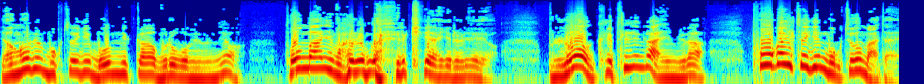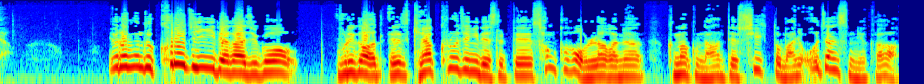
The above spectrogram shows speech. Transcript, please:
영업의 목적이 뭡니까 물어보면은요. 돈 많이 버는 거 이렇게 이야기를 해요. 물론 그게 틀린 거 아닙니다. 포괄적인 목적은 맞아요. 여러분들 크로징이 돼가지고 우리가 계약 크로징이 됐을 때 성과가 올라가면 그만큼 나한테 수익도 많이 오지 않습니까?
